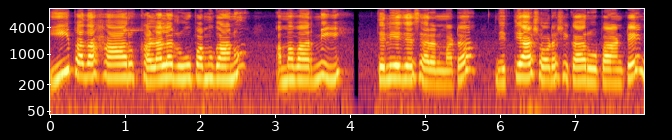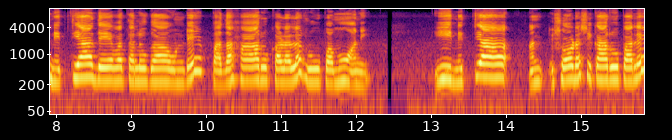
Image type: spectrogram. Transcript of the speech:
ఈ పదహారు కళల రూపముగాను అమ్మవారిని తెలియజేశారనమాట నిత్యా షోడశికా రూప అంటే నిత్యా దేవతలుగా ఉండే పదహారు కళల రూపము అని. ఈ నిత్య షోడశికారూపాలే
